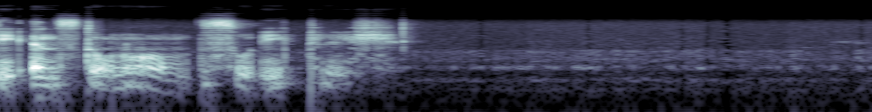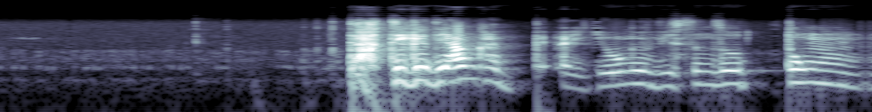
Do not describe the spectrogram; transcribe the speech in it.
Die Endstone haben. Das ist so eklig. Ach, Digga, die haben kein... Äh, Junge, wir sind so dumm.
